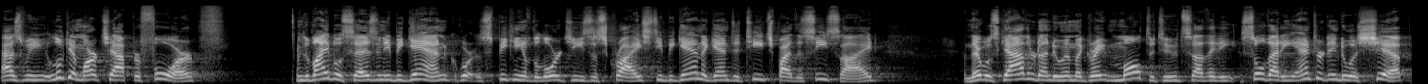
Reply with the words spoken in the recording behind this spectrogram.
as we look at Mark chapter 4, the Bible says, and he began, speaking of the Lord Jesus Christ, he began again to teach by the seaside and there was gathered unto him a great multitude, so that he, so that he entered into a ship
